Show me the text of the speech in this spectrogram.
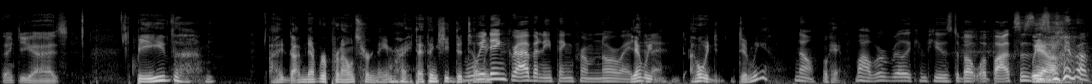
Thank you guys. Beath. I, I've never pronounced her name right. I think she did tell we me. didn't grab anything from Norway yeah, today. we. Oh, we did, did we? No. Okay. Wow, we're really confused about what boxes Yeah. these came from.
